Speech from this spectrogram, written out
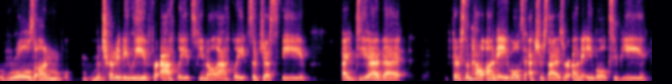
rules on maternity leave for athletes, female athletes, of just the idea that they're somehow unable to exercise or unable to be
